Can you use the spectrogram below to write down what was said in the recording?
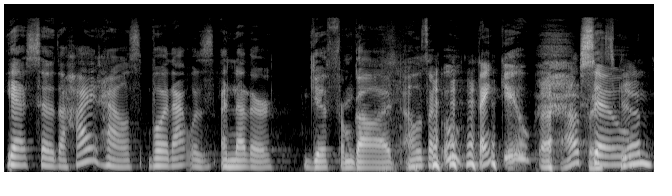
Yeah, so the Hyatt House, boy, that was another gift from God. I was like, oh, thank you. Thanks So- again.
